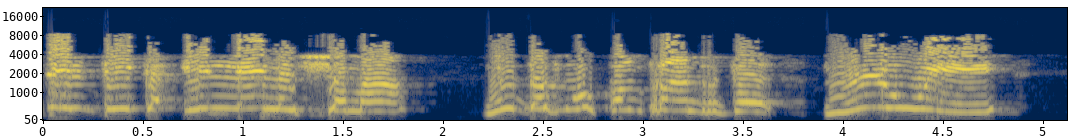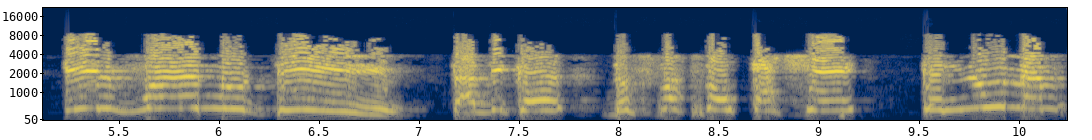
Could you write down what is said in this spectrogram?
s'il dit qu'il est le chemin, nous devons comprendre que lui, il veut nous dire, c'est-à-dire que de façon cachée, que nous-mêmes,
